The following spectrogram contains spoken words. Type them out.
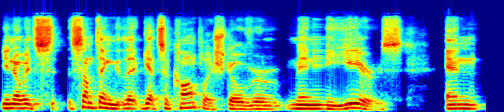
you know it's something that gets accomplished over many years, and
